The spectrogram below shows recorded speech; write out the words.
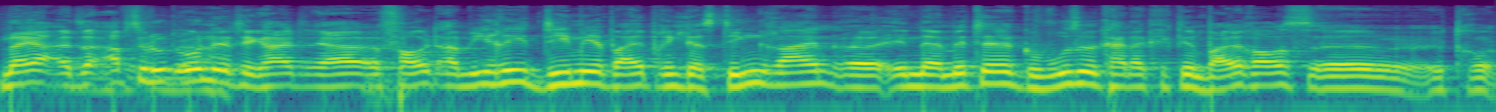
Naja, also absolut unnötig. Halt, er fault Amiri, Demir bei, bringt das Ding rein, äh, in der Mitte, Gewusel, keiner kriegt den Ball raus, äh, tro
